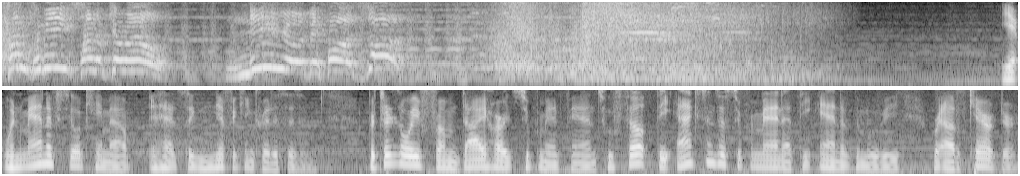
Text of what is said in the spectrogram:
come to me, son of Jor-El. Kneel before Zod. Yet when Man of Steel came out, it had significant criticism, particularly from die-hard Superman fans who felt the actions of Superman at the end of the movie were out of character.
